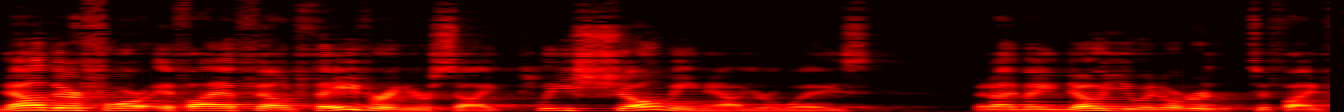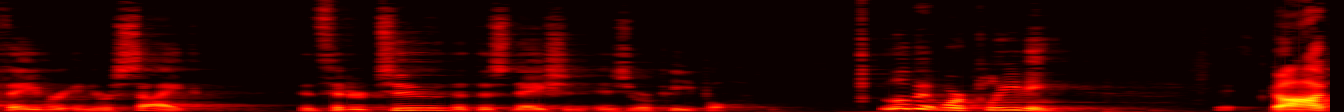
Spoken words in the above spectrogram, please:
now, therefore, if I have found favor in your sight, please show me now your ways, that I may know you in order to find favor in your sight. Consider, too, that this nation is your people. A little bit more pleading. God,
